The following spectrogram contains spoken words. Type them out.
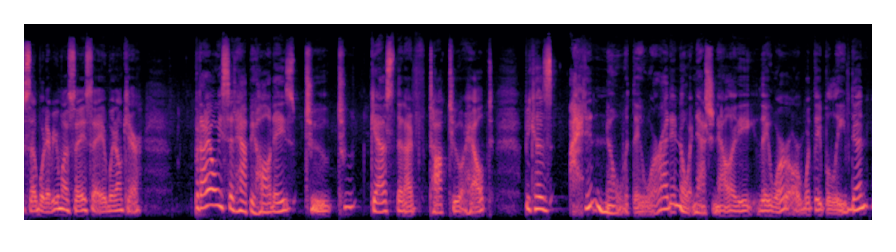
said whatever you want to say, say it, we don't care. But I always said happy holidays to to guests that I've talked to or helped because I didn't know what they were. I didn't know what nationality they were or what they believed in.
